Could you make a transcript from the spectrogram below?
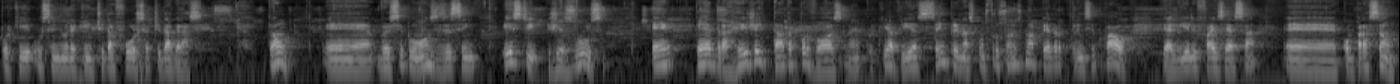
porque o Senhor é quem te dá força, te dá graça. Então, é, versículo 11 diz assim: Este Jesus é pedra rejeitada por vós, né? Porque havia sempre nas construções uma pedra principal e ali ele faz essa é, comparação.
